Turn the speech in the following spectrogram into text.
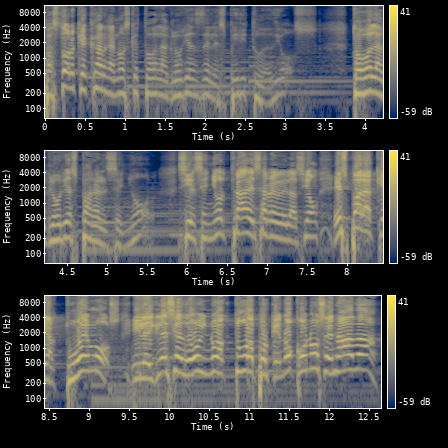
Pastor, ¿qué carga? No es que toda la gloria es del Espíritu de Dios. Toda la gloria es para el Señor. Si el Señor trae esa revelación, es para que actuemos. Y la iglesia de hoy no actúa porque no conoce nada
